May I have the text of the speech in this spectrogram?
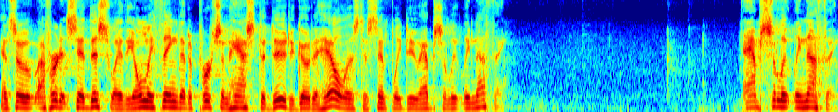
And so I've heard it said this way the only thing that a person has to do to go to hell is to simply do absolutely nothing. Absolutely nothing.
